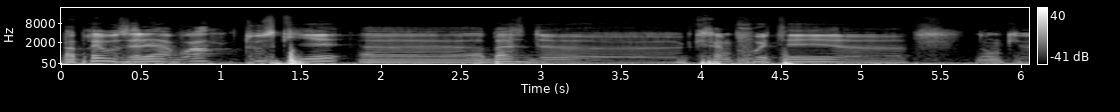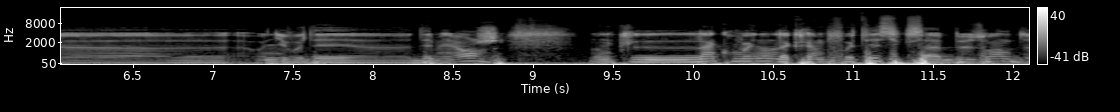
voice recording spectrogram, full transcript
Après vous allez avoir tout ce qui est euh, à base de crème fouettée, donc au niveau des, des mélanges. Donc l'inconvénient de la crème fouettée, c'est que ça a besoin de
